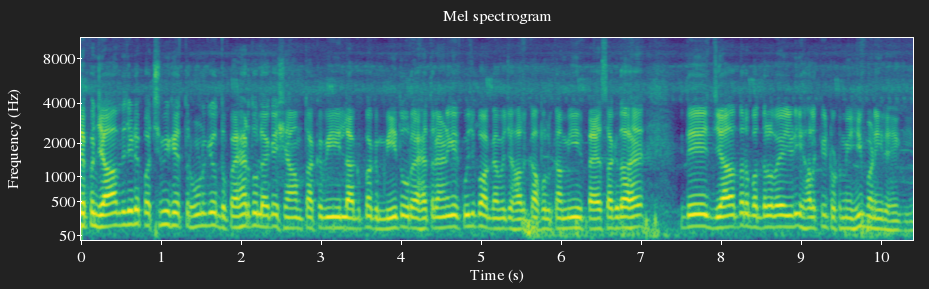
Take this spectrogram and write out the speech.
ਤੇ ਪੰਜਾਬ ਦੇ ਜਿਹੜੇ ਪੱਛਮੀ ਖੇਤਰ ਹੋਣਗੇ, ਉਹ ਦੁਪਹਿਰ ਤੋਂ ਲੈ ਕੇ ਸ਼ਾਮ ਤੱਕ ਵੀ ਲਗਭਗ ਮੀਂਹ ਤੋਂ ਰਹਿਤ ਰਹਿਣਗੇ। ਕੁਝ ਭਾਗਾਂ ਵਿੱਚ ਹਲਕਾ ਫੁਲਕਾ ਮੀਂਹ ਪੈ ਸਕਦਾ ਹੈ ਤੇ ਜ਼ਿਆਦਾਤਰ ਬੱਦਲਵਾਈ ਜਿਹੜੀ ਹਲਕੀ ਟੁੱਟਮੀ ਹੀ ਬਣੀ ਰਹੇਗੀ।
